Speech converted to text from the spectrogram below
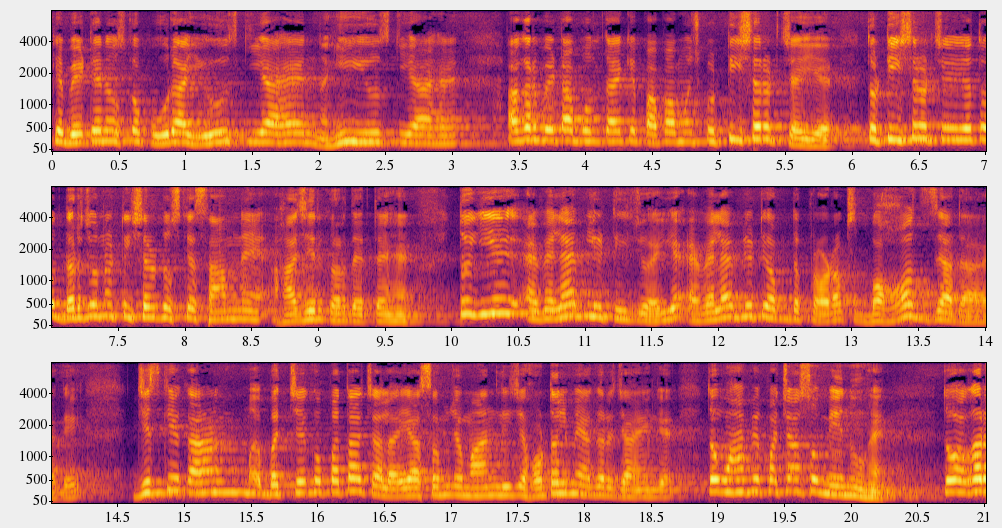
कि बेटे ने उसको पूरा यूज़ किया है, नहीं यूज़ किया है। अगर बेटा बोलता है कि पापा मुझको टी शर्ट चाहिए तो टी शर्ट चाहिए तो दर्जों टी शर्ट उसके सामने हाजिर कर देते हैं। तो ये अवेलेबिलिटी जो है, ये अवेलेबिलिटी ऑफ़ द प्रोडक्ट्स बहुत ज़्यादा आ गई। जिसके कारण बच्चे को पता चला, या समझो मान लीजिए होटल में अगर जाएँगे तो वहाँ पे पचासों मेनू हैं। तो अगर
